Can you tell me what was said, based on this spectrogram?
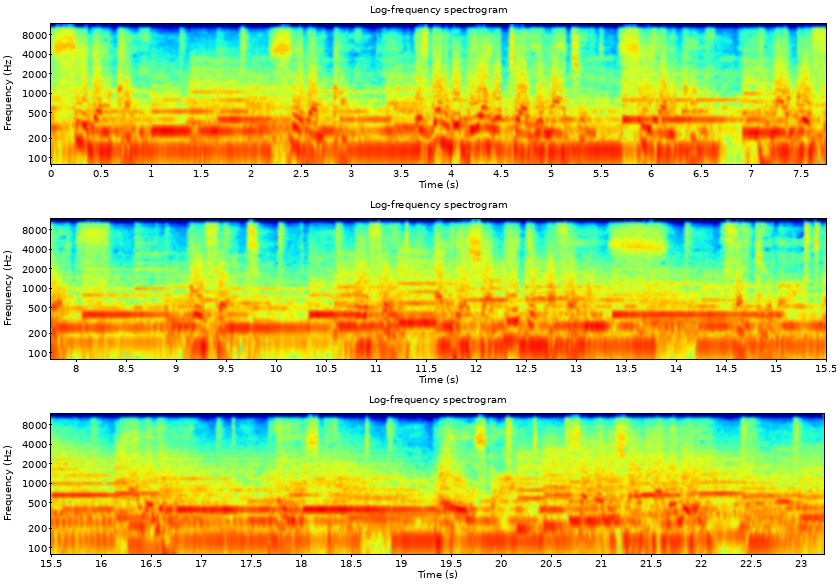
See them coming. See them coming. It's going to be beyond what you have imagined. See them coming. Now go forth. Go forth go forth and there shall be a performance. Thank you, Lord. Praise God. Somebody shout hallelujah.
